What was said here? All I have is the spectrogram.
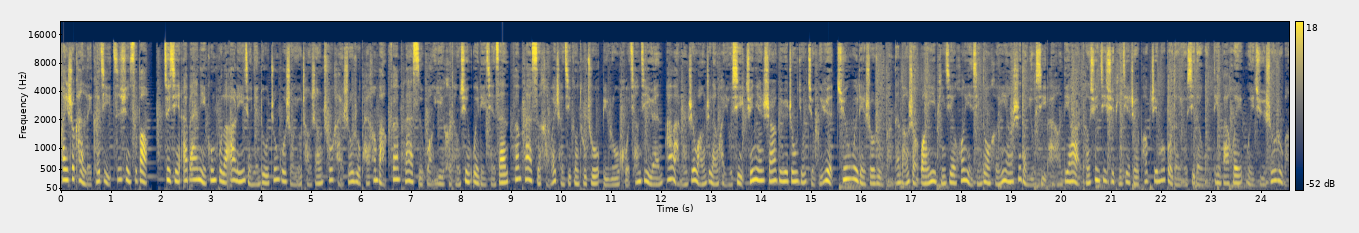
欢迎收看雷科技资讯速报。最近，App Annie 公布了二零一九年度中国手游厂商出海收入排行榜，Fun Plus 网易和腾讯位列前三，Fun Plus 海外成绩更突出，比如《火枪纪元》《阿瓦隆之王》这两款游戏，全年十二个月中有九个月均位列收入榜单榜首。网易凭借《荒野行动》和《阴阳师》等游戏排行第二，腾讯继续凭借着 PUBG Mobile 等游戏的稳定发挥，位居收入榜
